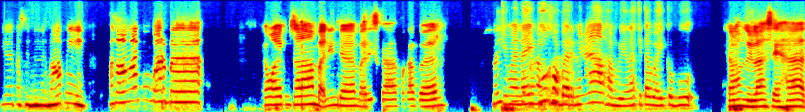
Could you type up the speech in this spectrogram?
Ya, pasti bener banget nih. Assalamualaikum, Bu Arba. Waalaikumsalam Mbak Ninda, Mbak Rizka, apa kabar? Baik, Gimana Bu. Ibu kabarnya? Alhamdulillah kita baik ke Bu. Alhamdulillah sehat.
